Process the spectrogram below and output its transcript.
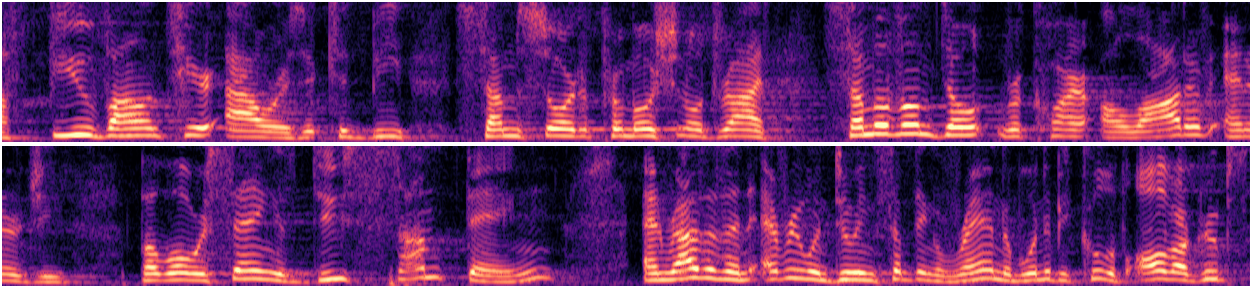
a few volunteer hours, it could be some sort of promotional drive. Some of them don't require a lot of energy, but what we're saying is do something. And rather than everyone doing something random, wouldn't it be cool if all of our groups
